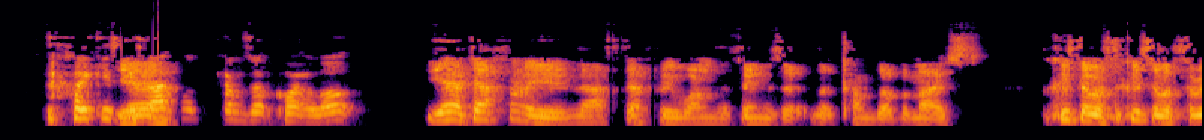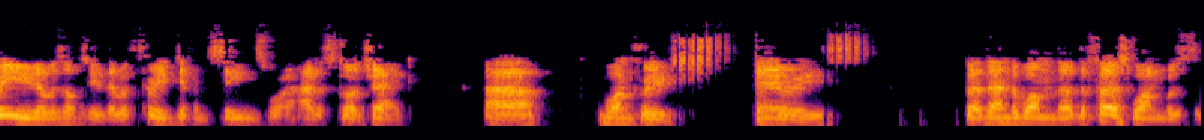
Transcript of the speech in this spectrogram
like, is, is Yeah. that one comes up quite a lot? Yeah, definitely. That's definitely one of the things that, that comes up the most. Because there were, because there were three, there was obviously, there were three different scenes where I had a Scotch egg. Uh, one for each series. But then the one that, the first one was,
